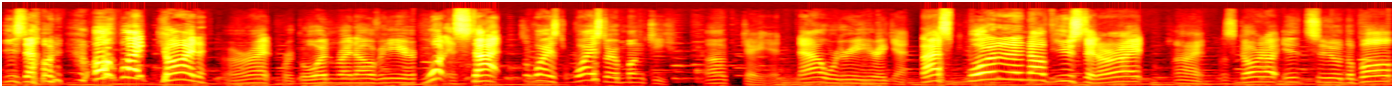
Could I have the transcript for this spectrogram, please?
He's down. Oh my god. All right, we're going right now over here. What is that? So why is why is there a monkey? Okay, and now we're here again. That's more than enough, Houston. All right. All right, let's go right out into the ball.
